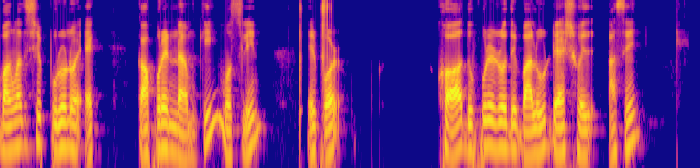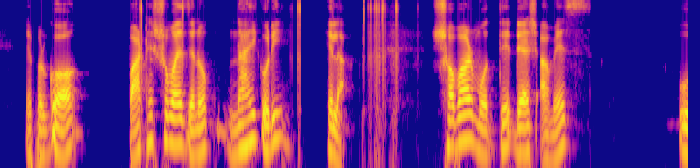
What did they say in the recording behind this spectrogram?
বাংলাদেশের পুরনো এক কাপড়ের নাম কি? মসলিন। এরপর, খ, দুপুরের রোদে বালু ড্যাশ হয়ে আসে। এরপর গ, পাঠের সময় যেন নাহি করি হেলা। সবার মধ্যে ড্যাশ আমেজ ও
